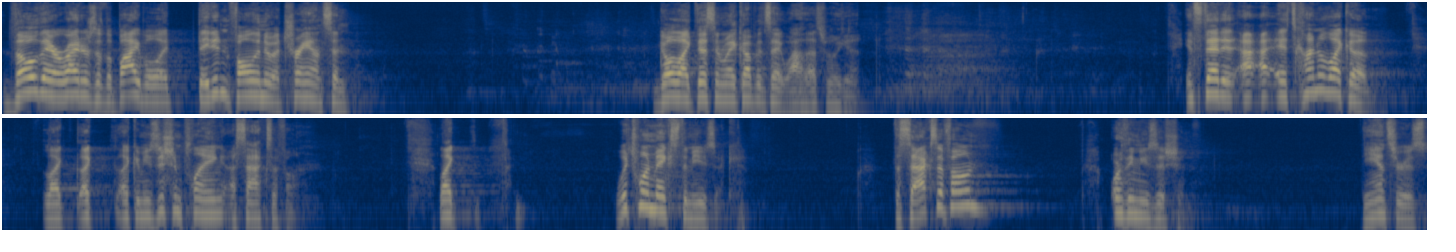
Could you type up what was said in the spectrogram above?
though they are writers of the Bible, it, they didn't fall into a trance and go like this and wake up and say, wow, that's really good. Instead, it, I, it's kind of like a, like, like, like a musician playing a saxophone. Like, which one makes the music? The saxophone or the musician? The answer is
